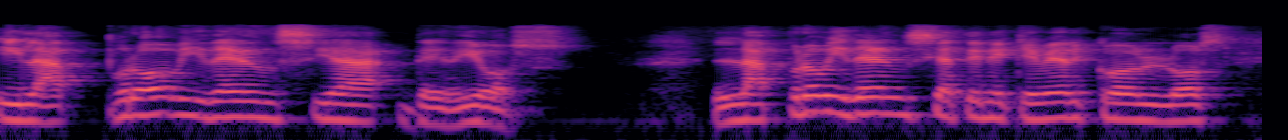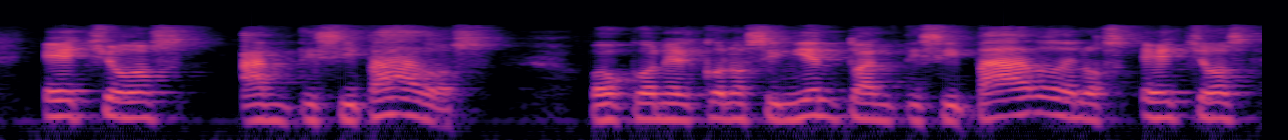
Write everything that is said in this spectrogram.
y la providencia de Dios. La providencia tiene que ver con los hechos anticipados o con el conocimiento anticipado de los hechos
